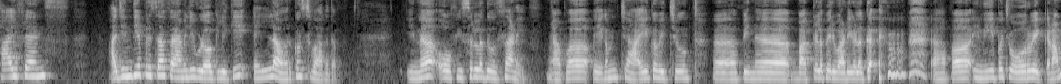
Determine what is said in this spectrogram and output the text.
Hi friends. Ajinthya Prisa family വ്ളോഗിലേക്ക് എല്ലാവർക്കും സ്വാഗതം. ഇന്ന് ഓഫീസുള്ള ദിവസമാണേ അപ്പോൾ വേഗം ചായയൊക്കെ വെച്ചു പിന്നെ ബാക്കിയുള്ള പരിപാടികളൊക്കെ. അപ്പോൾ ഇനിയിപ്പോൾ ചോറ് വെക്കണം.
